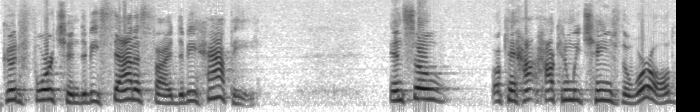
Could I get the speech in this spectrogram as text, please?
good fortune, to be satisfied, to be happy. And so, okay, how, how can we change the world?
